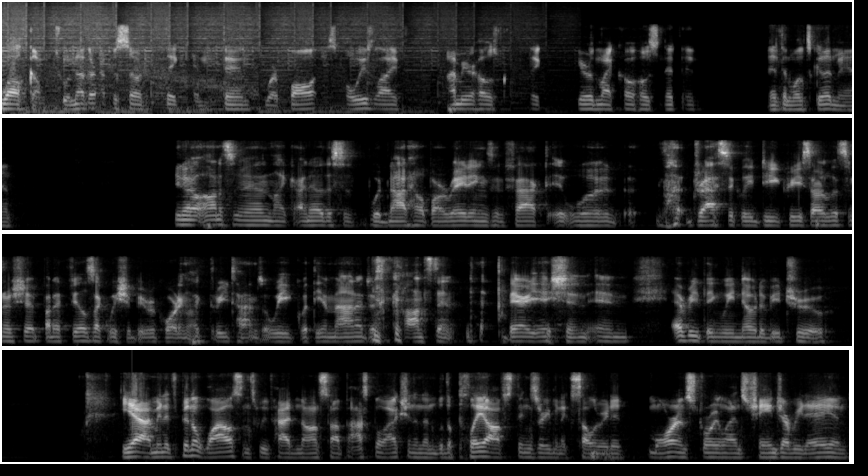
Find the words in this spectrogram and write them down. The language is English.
Welcome to another episode of Thick and Thin, where ball is always life. I'm your host, Thick, here with my co-host Nathan. Nathan, what's good, man? You know, honestly, man, like I know this is, would not help our ratings. In fact, it would drastically decrease our listenership. But it feels like we should be recording like three times a week with the amount of just constant variation in everything we know to be true. Yeah, I mean, it's been a while since we've had nonstop basketball action, and then with the playoffs, things are even accelerated more, and storylines change every day. And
